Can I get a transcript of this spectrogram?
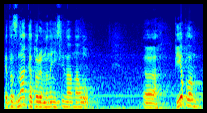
Это знак, который мы нанесли на, на лоб. Э, пеплом,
